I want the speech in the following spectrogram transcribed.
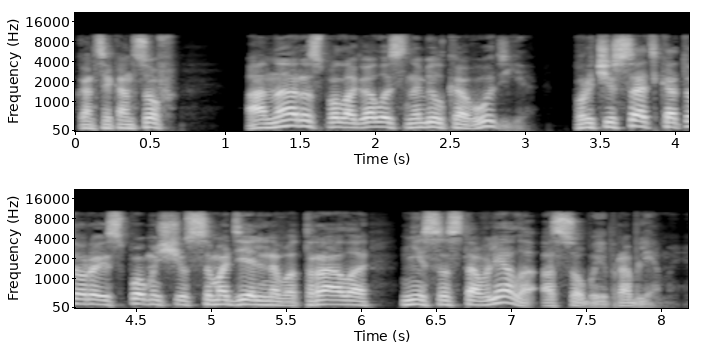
В конце концов, она располагалась на мелководье, прочесать которое с помощью самодельного трала не составляло особой проблемы.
